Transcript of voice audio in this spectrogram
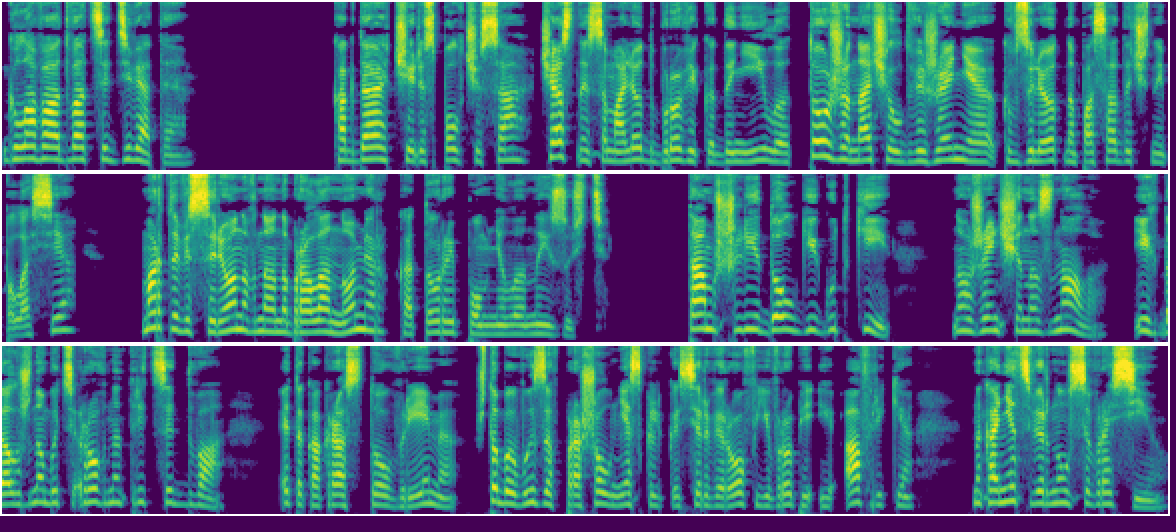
Глава 29. Когда через полчаса частный самолет Бровика Даниила тоже начал движение к взлетно-посадочной полосе, Марта Виссарионовна набрала номер, который помнила наизусть. Там шли долгие гудки, но женщина знала, их должно быть ровно 32. Это как раз то время, чтобы вызов прошел несколько серверов в Европе и Африке, наконец вернулся в Россию,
